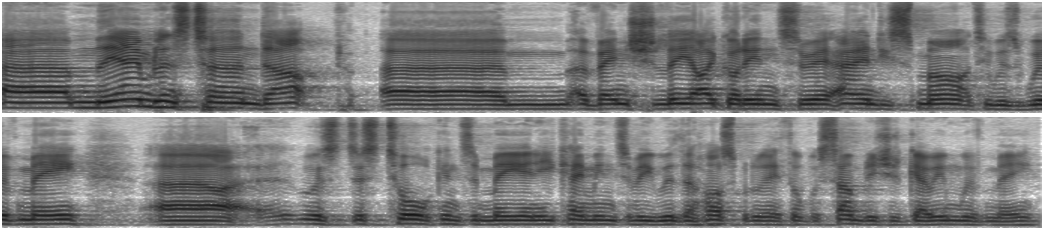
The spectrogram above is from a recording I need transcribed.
Um, the ambulance turned up. Um, eventually, I got into it. Andy Smart, who was with me, uh, was just talking to me, and he came into me with the hospital. They thought, well, somebody should go in with me.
